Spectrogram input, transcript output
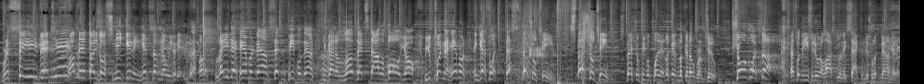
Receive it. Yeah. My man thought he was going to sneak in and get some. No, he didn't. Lay the hammer down, setting people down. You uh. got to love that style of ball, y'all. You're putting a hammer on. And guess what? That's special teams. Special teams. Special people play that. Look at him looking over him, too. Show him what's up. That's what they used to do at Olosky when they sacked him. Just look down at him.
